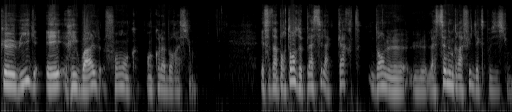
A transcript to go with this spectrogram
que Huyghe et Riwald font en collaboration. Et cette importance de placer la carte dans la scénographie de l'exposition.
